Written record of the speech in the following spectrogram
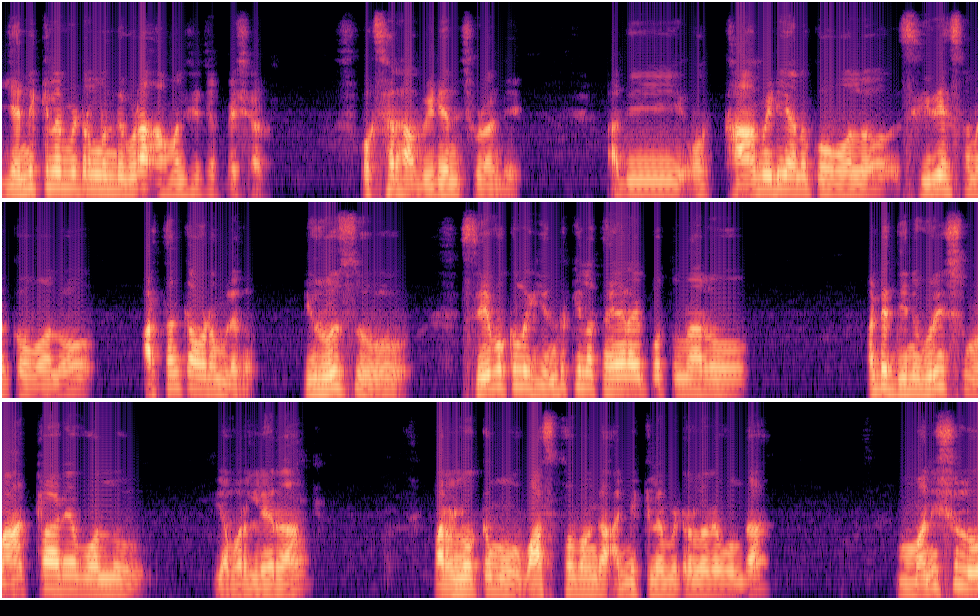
ఎన్ని కిలోమీటర్లు ఉంది కూడా ఆ మనిషి చెప్పేశాడు. ఒకసారి ఆ వీడియోని చూడండి. అది ఒక కామెడీ అనుకోవాలో సీరియస్ అనుకోవాలో అర్థం కావడం లేదు. ఈరోజు సేవకులు ఎందుకు ఇలా తయారైపోతున్నారు? అంటే దీని గురించి మాట్లాడే వాళ్ళు ఎవరు లేరా? పరలోకము వాస్తవంగా అన్ని కిలోమీటర్లోనే ఉందా? మనుషులు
